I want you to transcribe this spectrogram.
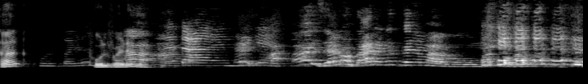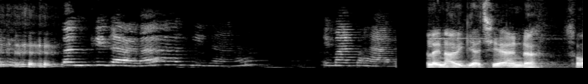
હા. ફૂલ પડ્યું ને? લઈને આવી ગયા છીએ and so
